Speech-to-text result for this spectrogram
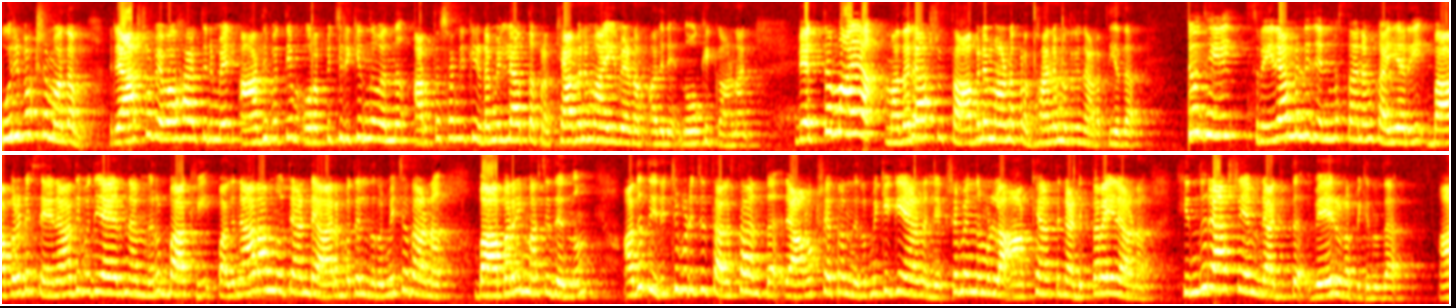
ഭൂരിപക്ഷ മതം രാഷ്ട്ര വ്യവഹാരത്തിനുമേൽ ആധിപത്യം ഉറപ്പിച്ചിരിക്കുന്നുവെന്ന് അർത്ഥശങ്കയ്ക്ക് ഇടമില്ലാത്ത പ്രഖ്യാപനമായി വേണം അതിനെ നോക്കിക്കാണാൻ. വ്യക്തമായ മതരാഷ്ട്ര സ്ഥാപനമാണ് പ്രധാനമന്ത്രി നടത്തിയത്. അയോധ്യയിൽ ശ്രീരാമന്റെ ജന്മസ്ഥാനം കയ്യേറി ബാബറുടെ സേനാധിപതിയായിരുന്ന മിർ ബാഖി പതിനാറാം നൂറ്റാണ്ടിന്റെ ആരംഭത്തിൽ നിർമ്മിച്ചതാണ് ബാബറി മസ്ജിദ് എന്നും അത് തിരിച്ചുപിടിച്ച തലസ്ഥാനത്ത് രാമക്ഷേത്രം നിർമ്മിക്കുകയാണ് ലക്ഷ്യമെന്നുമുള്ള ആഖ്യാനത്തിന്റെ അടിത്തറയിലാണ് ഹിന്ദു രാഷ്ട്രീയം രാജ്യത്ത് വേരുറപ്പിക്കുന്നത്. ആ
